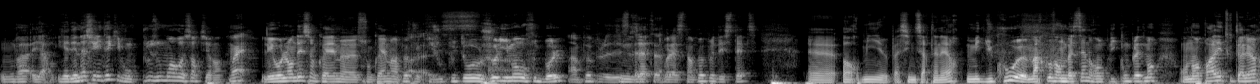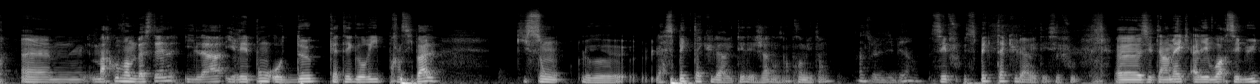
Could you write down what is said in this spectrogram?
on, va. Il y, a des nationalités qui vont plus ou moins ressortir. Hein. Ouais. Les Hollandais sont quand même, euh, sont quand même un peuple qui joue plutôt joliment au football. Un peuple des Voilà, c'est un peuple des euh, hormis passer une certaine heure. Mais du coup, Marco Van Basten remplit complètement. On en parlait tout à l'heure. Marco Van Basten, il a, il répond aux deux catégories principales, qui sont le, la spectacularité déjà dans un premier temps. Ah, tu le dis bien. C'est fou, spectacularité, c'est fou. Euh, c'était un mec, aller voir ses buts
